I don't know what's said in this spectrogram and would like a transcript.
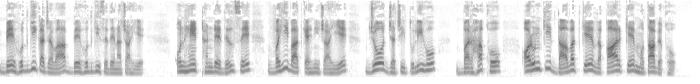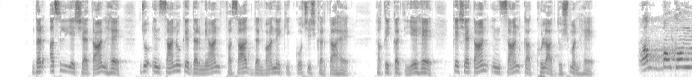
بے ہدگی کا جواب بے ہدگی سے دینا چاہیے۔ انہیں ٹھنڈے دل سے وہی بات کہنی چاہیے جو جچی تلی ہو برحق ہو اور ان کی دعوت کے وقار کے مطابق ہو۔ در اصل یہ شیطان ہے جو انسانوں کے درمیان فساد ڈلوانے کی کوشش کرتا ہے۔ حقیقت یہ ہے کہ شیطان انسان کا کھلا دشمن ہے۔ ربكم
